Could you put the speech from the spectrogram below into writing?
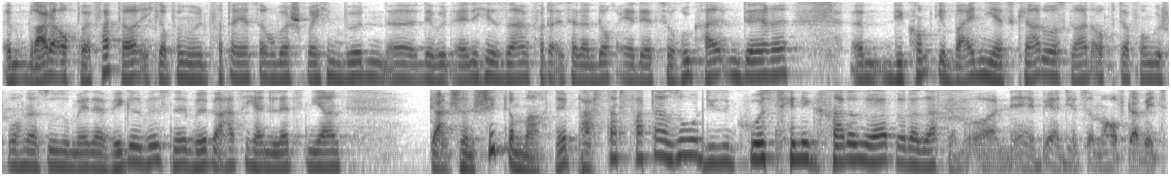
Ähm, Gerade auch bei Vater, ich glaube, wenn wir mit Vater jetzt darüber sprechen würden, äh, der würde Ähnliches sagen. Vater ist ja dann doch eher der Zurückhaltendere. Ähm, wie kommt ihr beiden jetzt klar? Du hast gerade auch davon gesprochen, dass du so mehr der Wiggle bist. Ne? Wilger hat sich ja in den letzten Jahren ganz schön schick gemacht. Ne? Passt das Vater so, diesen Kurs, den ihr gerade so habt? Oder sagt er, boah, nee, Bernd, jetzt immer auf damit?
